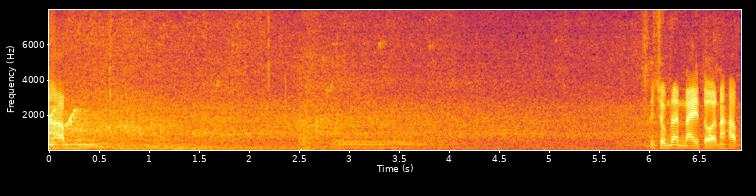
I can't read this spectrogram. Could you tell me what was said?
นะครับ ไป ชมด้านในต่อนะครับ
